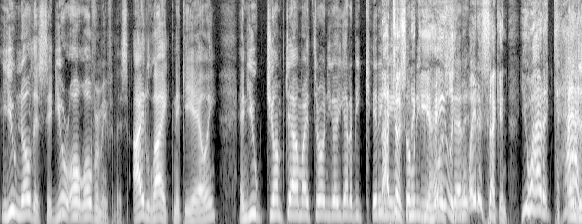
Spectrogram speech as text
you know this, Sid. You're all over me for this. I like Nikki Haley, and you jump down my throat and you go, "You got to be kidding Not me!" just so Nikki Haley. said Well, wait a second. You had a catch. And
